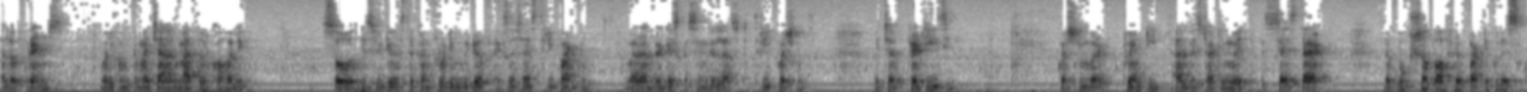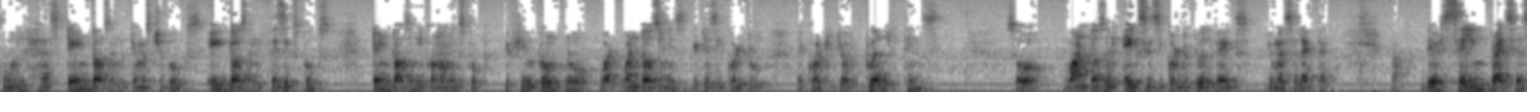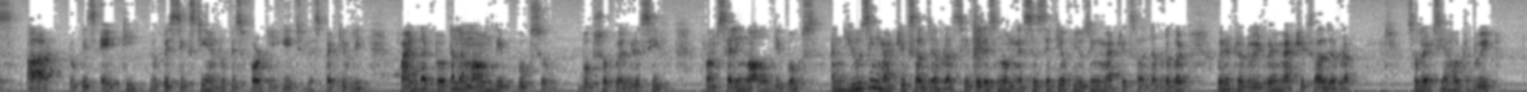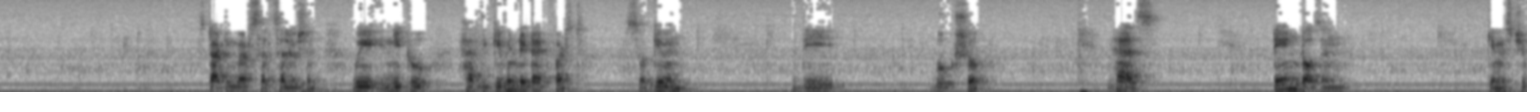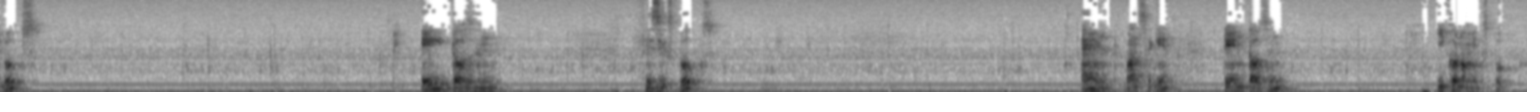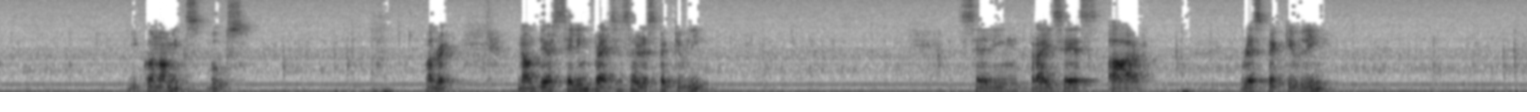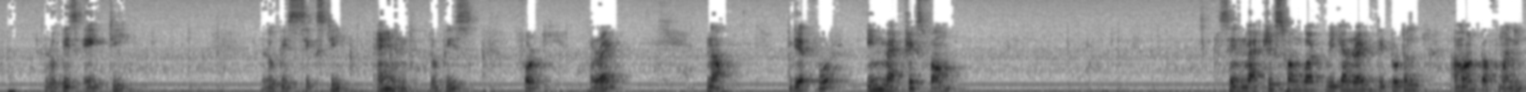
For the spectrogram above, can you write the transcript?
hello friends welcome to my channel math alcoholic so this video is the concluding video of exercise 3.2 where i'll be discussing the last three questions which are pretty easy. Question number 20 i'll be starting with it says that the bookshop of a particular school has 10 dozen chemistry books 8 dozen physics books 10 dozen economics book. If you don't know what one dozen is it is equal to a quantity of 12 things. So one dozen eggs is equal to 12 eggs you may say like that their selling prices are rupees 80 rupees 60 and rupees 40 each respectively. Find the total amount the bookshop, bookshop will receive from selling all the books and using matrix algebra. See there is no necessity of using matrix algebra but we need to do it by matrix algebra. So let's see how to do it. Starting by solution we need to have the given data at first. So given the bookshop has 10 dozen chemistry books 8 dozen physics books and once again 10 dozen economics book economics books. All right now their selling prices are respectively selling prices are respectively rupees 80 rupees 60 and rupees 40 all right now therefore in matrix form so in matrix form what we can write the total amount of money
